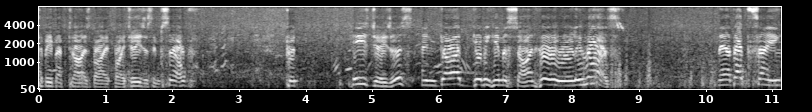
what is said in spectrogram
to be baptized by, by Jesus himself, but he's Jesus and God giving him a sign who he really was. Now that's saying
